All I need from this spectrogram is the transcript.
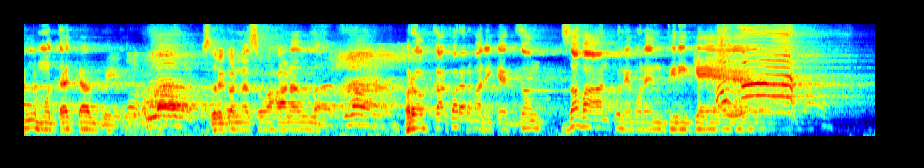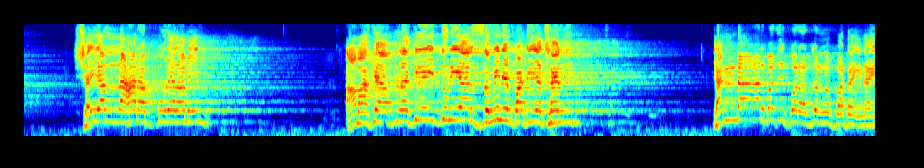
আল মুতাকাব্বির রক্ষা করার মালিক একজন। জবান খুলে বলেন তিনি কে? সেই আল্লাহ রাব্বুল আলামিন আমাকে আপনাকে এই দুনিয়ার জমিনে পাঠিয়েছেন। ঠান্ডারবাজি করার জন্য পাঠাই নাই।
